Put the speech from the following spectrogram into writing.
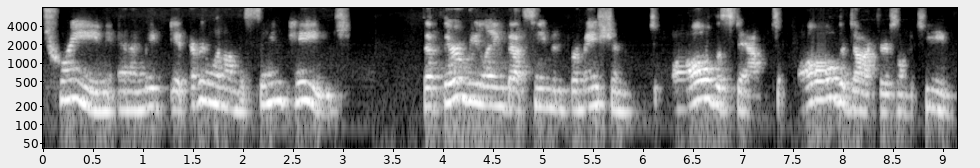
train and I make get everyone on the same page, that they're relaying that same information to all the staff, to all the doctors on the team,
